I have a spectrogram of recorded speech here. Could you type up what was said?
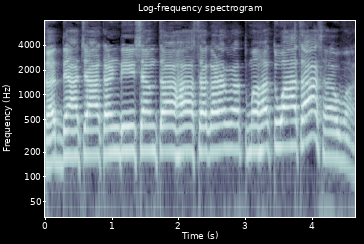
सध्याच्या कंडिशनचा हा सगळ्यात महत्त्वाचा सवाल.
